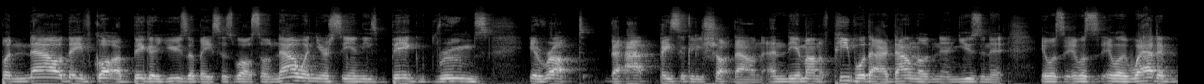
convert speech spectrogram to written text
but now they've got a bigger user base as well. So now when you're seeing these big rooms erupt, the app basically shut down, and the amount of people that are downloading and using it it was it was it was we had a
